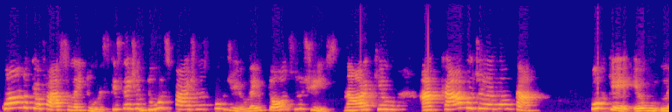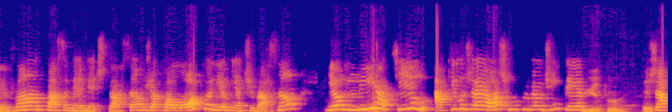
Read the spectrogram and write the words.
Quando que eu faço leituras? Que seja duas páginas por dia. Eu leio todos os dias. Na hora que eu acabo de levantar. Porque eu levanto, faço a minha meditação, já coloco ali a minha ativação e eu li aquilo, aquilo já é ótimo para o meu dia inteiro. O dia todo. Eu já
